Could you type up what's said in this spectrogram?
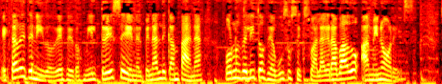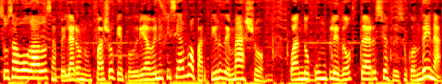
Está detenido desde 2013 en el penal de Campana por los delitos de abuso sexual agravado a menores. Sus abogados apelaron un fallo que podría beneficiarlo a partir de mayo, cuando cumple dos tercios de su condena,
